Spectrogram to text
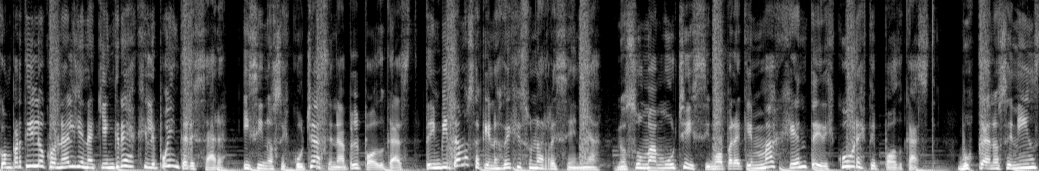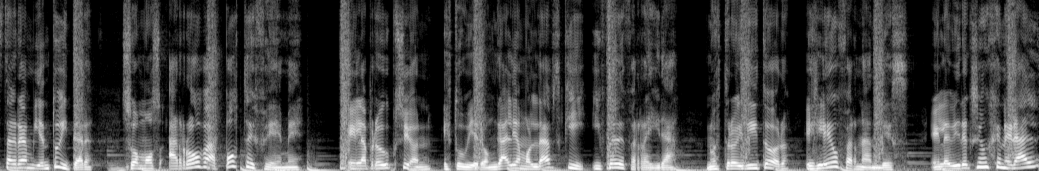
compartilo con alguien a quien creas que le puede interesar. Y si nos escuchás en Apple Podcast, te invitamos a que nos dejes una reseña. Nos suma muchísimo para que más gente descubra este podcast. Búscanos en Instagram y en Twitter. Somos arroba postafm. En la producción estuvieron Galia Moldavsky y Fede Ferreira. Nuestro editor es Leo Fernández. En la dirección general,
